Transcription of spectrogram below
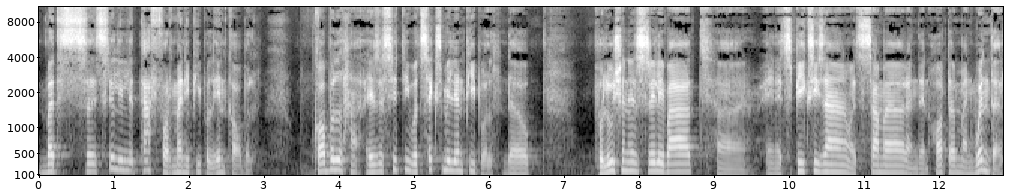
But it's, it's really tough for many people in Kabul. Kabul is a city with six million people. The pollution is really bad uh, in its peak season, with summer and then autumn and winter.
